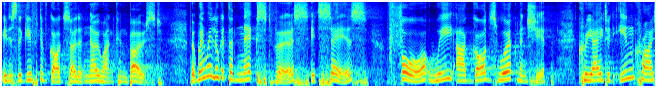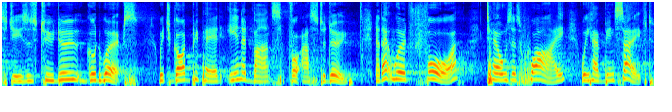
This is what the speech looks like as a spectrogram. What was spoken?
it is the gift of God, so that no one can boast. But when we look at the next verse, it says, For we are God's workmanship created in Christ Jesus to do good works, which God prepared in advance for us to do. Now, that word for tells us why we have been saved.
